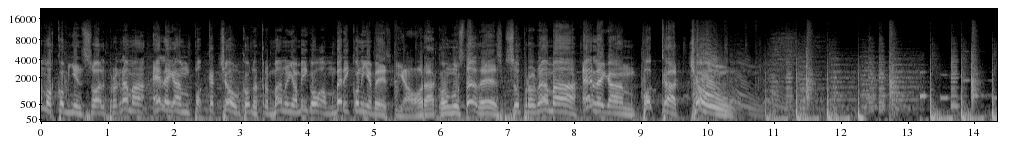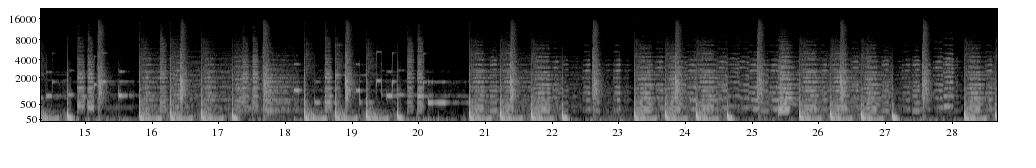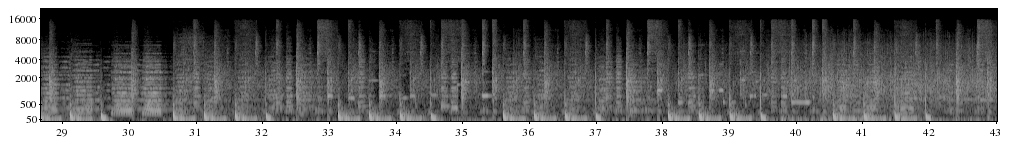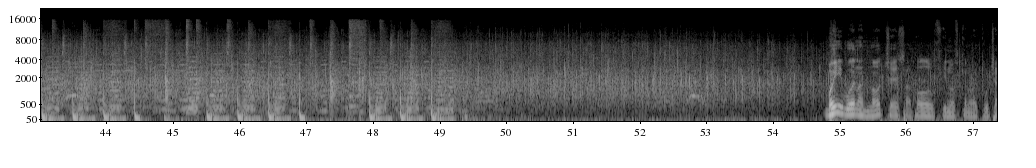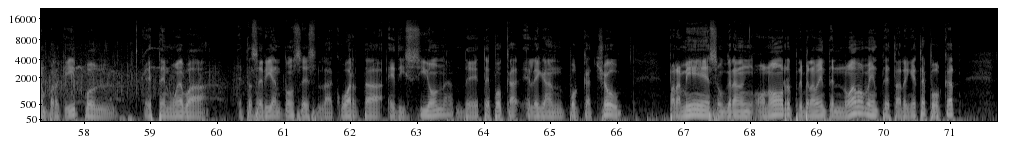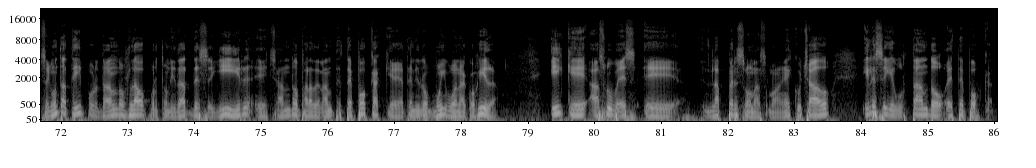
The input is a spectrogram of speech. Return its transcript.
damos comienzo al programa Elegant Podcast Show con nuestro hermano y amigo Américo Nieves. Y ahora con ustedes, su programa Elegant Podcast Show. Muy buenas noches a todos los que nos escuchan por aquí por esta nueva, esta sería entonces la cuarta edición de este podcast Elegant Podcast Show. Para mí es un gran honor, primeramente, nuevamente estar en este podcast. Segundo a ti por darnos la oportunidad de seguir echando para adelante este podcast que ha tenido muy buena acogida y que a su vez eh, las personas lo han escuchado y les sigue gustando este podcast.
